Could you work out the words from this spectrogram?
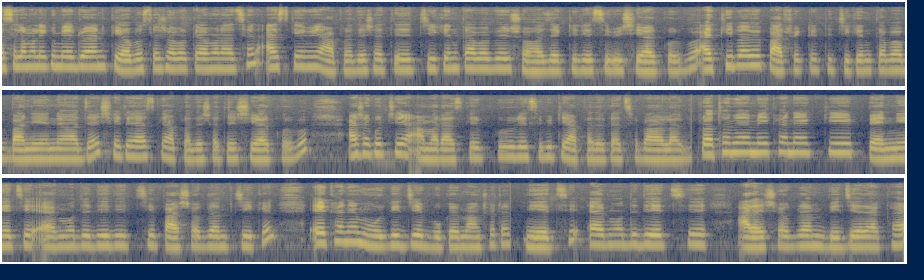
আসসালামু আলাইকুম এভরিওয়ান, কী অবস্থা? সবার কেমন আছেন? আজকে আমি আপনাদের সাথে চিকেন কাবাবের সহজ একটি রেসিপি শেয়ার করব। আর কীভাবে পারফেক্ট একটি চিকেন কাবাব বানিয়ে নেওয়া যায়, সেটাই আজকে আপনাদের সাথে শেয়ার করব। আশা করছি আমার আজকের পুরো রেসিপিটি আপনাদের কাছে ভালো লাগবে। প্রথমে আমি এখানে একটি প্যান নিয়েছি, এর মধ্যে দিয়ে দিচ্ছি পাঁচশো গ্রাম চিকেন। এখানে মুরগির যে বুকের মাংসটা নিয়েছি, এর মধ্যে দিয়েছি আড়াইশো গ্রাম ভিজিয়ে রাখা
